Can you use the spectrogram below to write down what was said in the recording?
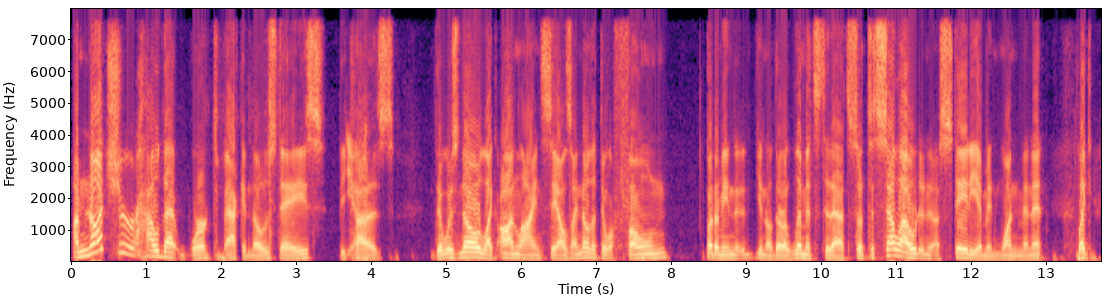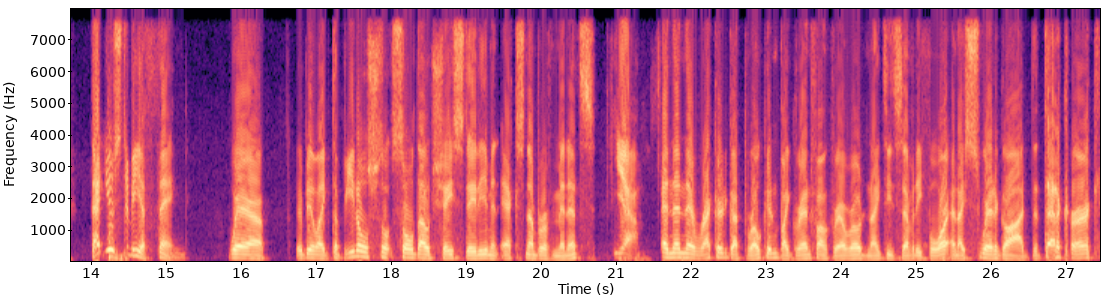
I'm not sure how that worked back in those days because there was no like online sales. I know that there were phone, but I mean, you know, there are limits to that. So to sell out in a stadium in one minute, like that used to be a thing where it'd be like the Beatles sold out Shea Stadium in X number of minutes Yeah. And then their record got broken by Grand Funk Railroad in 1974, and I swear to God that that occurred.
